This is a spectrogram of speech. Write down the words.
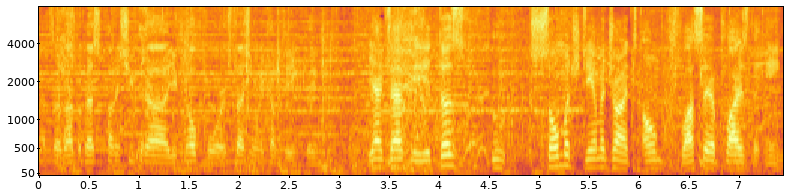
that's about the best punish you could uh, you can hope for, especially when it comes to Inkling. Yeah, exactly. It does so much damage on its own, plus it applies the ink.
